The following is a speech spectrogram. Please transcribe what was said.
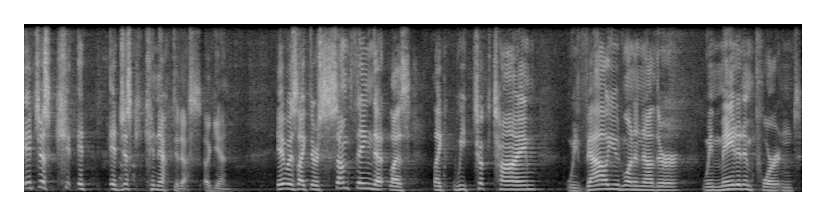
it just it, it just connected us again. It was like there's something that was like we took time, we valued one another, we made it important,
